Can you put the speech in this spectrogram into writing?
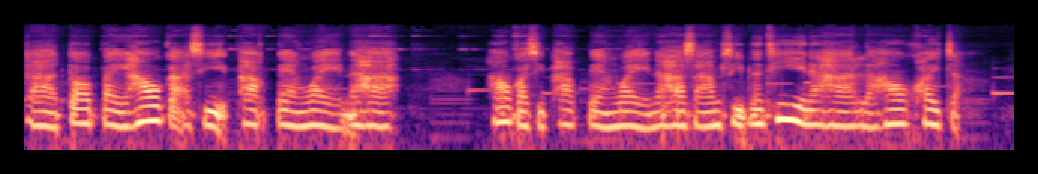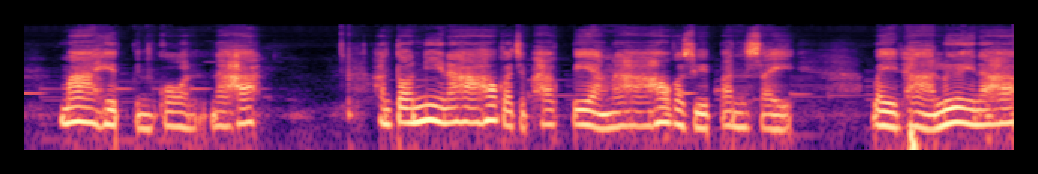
จ้าต่อไปเฮากะสิพักแป้งไว้นะคะเฮากะสิพักแป้งไว้นะคะ 30 นาทีนะคะ แล้วเฮาค่อยจะมาเฮ็ดเป็นก้อนนะคะอันตอนนี้นะคะเฮาก็จะพักแป้งนะคะเฮาก็สิปั้นใส่ใบถาเลยนะคะ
